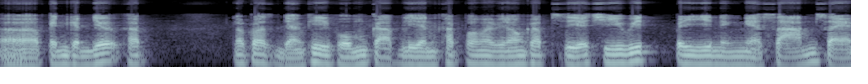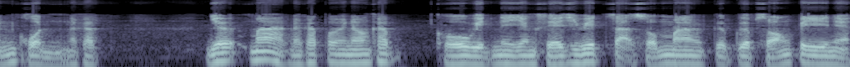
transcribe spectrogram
เอ่อเป็นกันเยอะครับ แล้วก็อย่างที่ผมกราบเรียนครับพ่อแม่พี่น้องครับเสียชีวิตปีหนึ่งเนี่ยสามแสนคนนะครับ เยอะมากนะครับพ่อแม่พี่น้องครับโควิดเนี่ยยังเสียชีวิตสะสมมาเกือบเกือบสองปีเนี่ย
